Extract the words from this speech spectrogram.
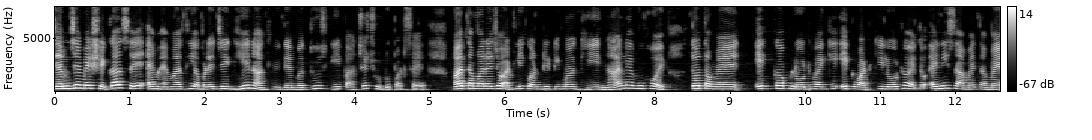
જેમ જેમ એ શેકાશે, એમ એમાંથી આપણે જે ઘી નાખ્યું તે બધું જ ઘી પાછું છૂટું પડશે. હવે તમારે જો આટલી ક્વોન્ટિટીમાં ઘી ના લેવું હોય, તો તમે એક કપ લોટ હોય કે એક વાટકી લોટ હોય, તો એની સામે તમે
